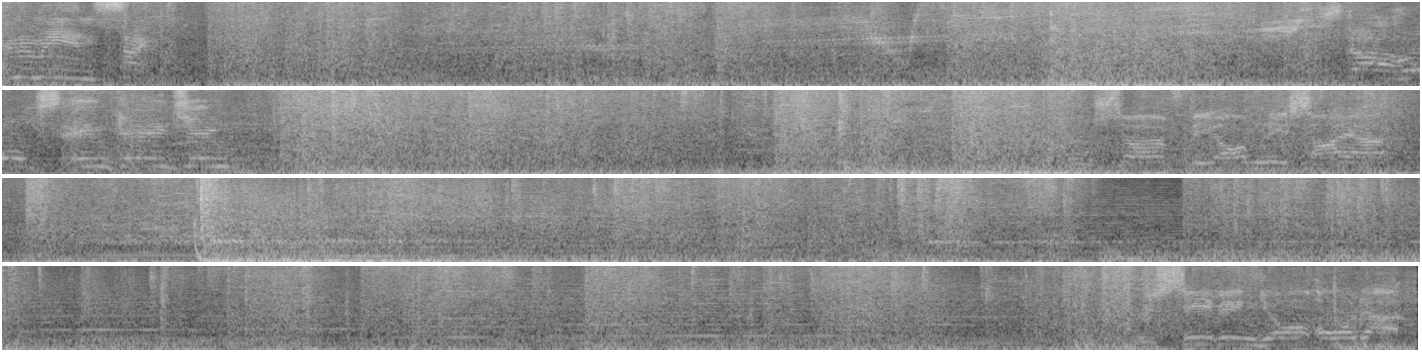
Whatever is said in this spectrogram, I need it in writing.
Enemy in sight! Starhawks engaging. Serve the Omnissiah. Receiving your order.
